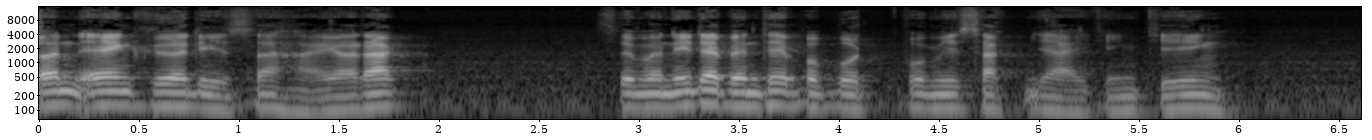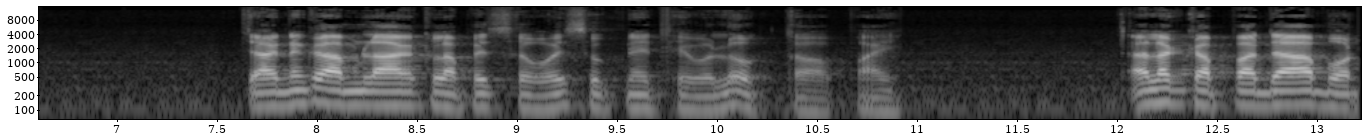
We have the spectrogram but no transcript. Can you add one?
ตนเองคืออดีตสหายรัก ซึ่งวันนี้ได้เป็นเทพบุตรผู้มีศักดิ์ใหญ่จริง ๆ จากนั้นก็อำลากลับไปสวยสุขในเทวโลกต่อไปอลกับปดาบท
